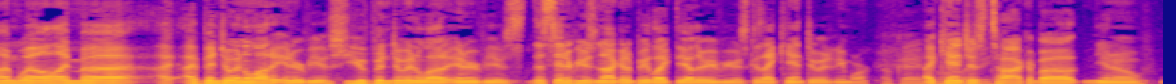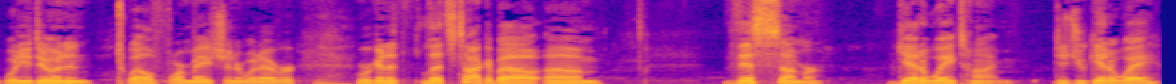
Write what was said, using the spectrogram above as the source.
I'm well. I'm. Uh, I, I've been doing a lot of interviews. You've been doing a lot of interviews. This interview is not going to be like the other interviews because I can't do it anymore. Okay. I can't just talk about you know what are you doing in 12 formation or whatever. We're gonna let's talk about um, this summer Mm-hmm. getaway time. Did you get away?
